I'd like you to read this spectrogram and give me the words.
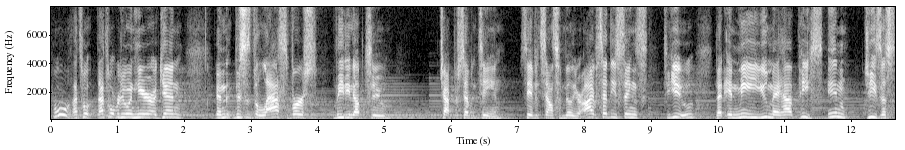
Whew, that's, what, that's what we're doing here again. And this is the last verse leading up to chapter 17. See if it sounds familiar. I've said these things to you that in me you may have peace. In Jesus,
